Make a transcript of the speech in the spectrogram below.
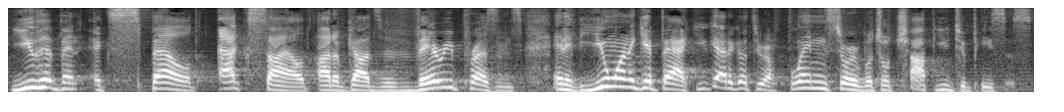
You have been expelled, exiled out of God's very presence. And if you want to get back, you got to go through a flaming sword, which will chop you to pieces.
